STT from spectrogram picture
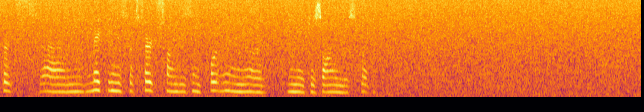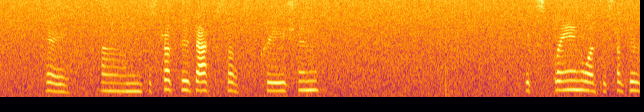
search, um, making use of search zones is important in your, in your design this way. Okay, um, destructive acts of creation. Explain what destructive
